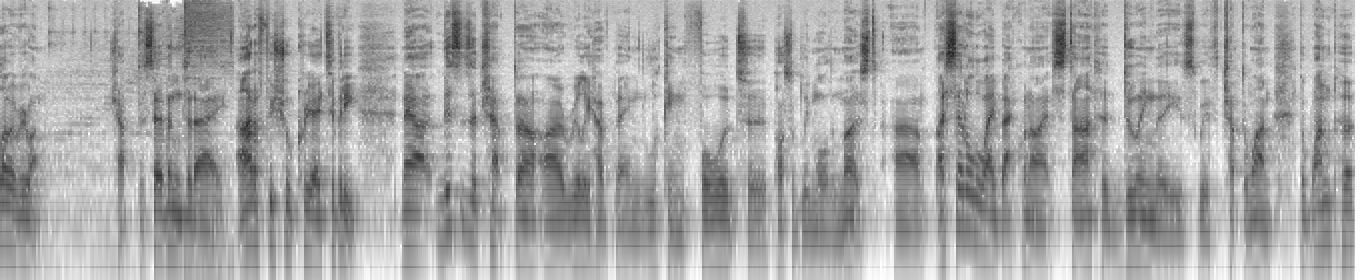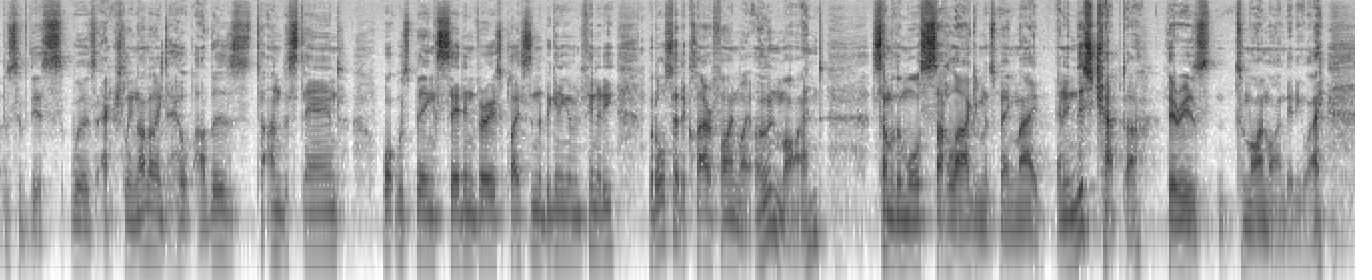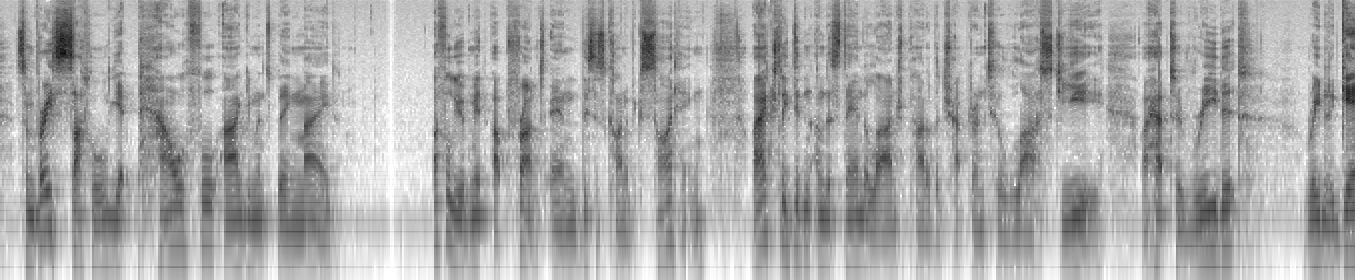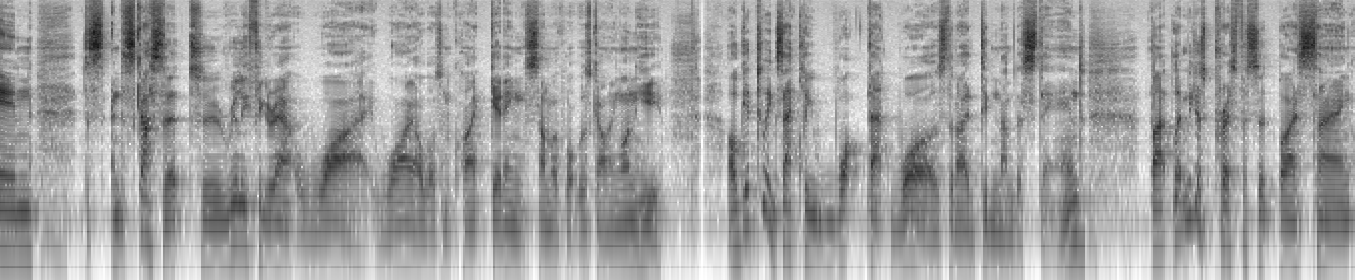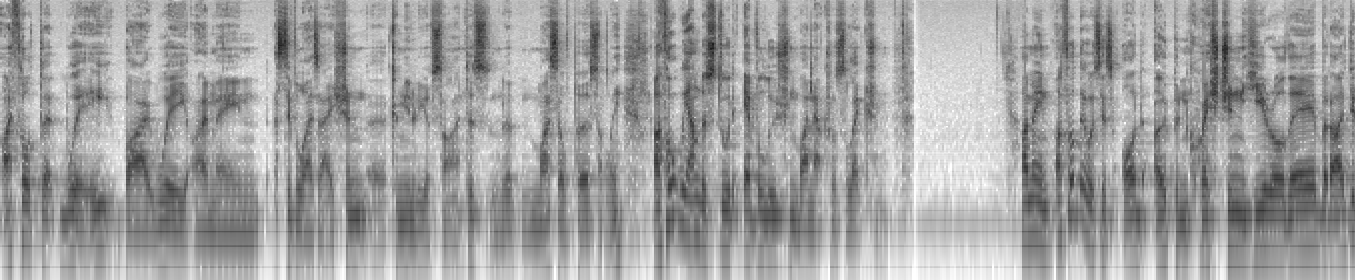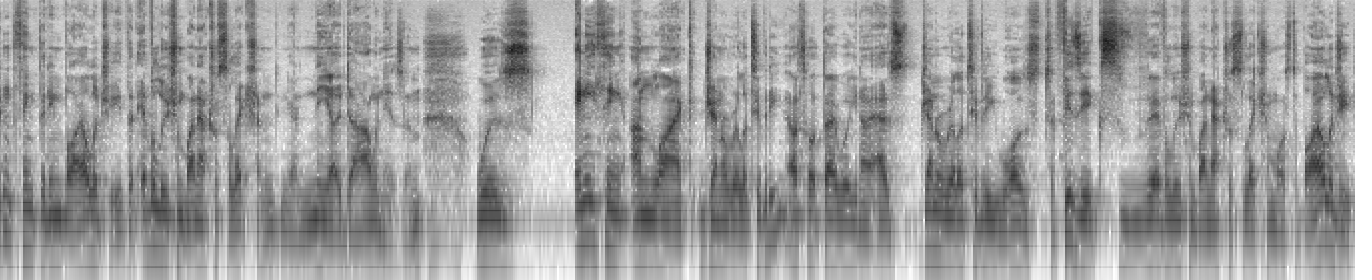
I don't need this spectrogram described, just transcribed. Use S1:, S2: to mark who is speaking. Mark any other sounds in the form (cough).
S1: Hello, everyone. Chapter 7 today Artificial Creativity. Now, this is a chapter I really have been looking forward to, possibly more than most. Um, I said all the way back when I started doing these with Chapter 1 that one purpose of this was actually not only to help others to understand what was being said in various places in the beginning of Infinity, but also to clarify in my own mind some of the more subtle arguments being made. And in this chapter, there is, to my mind anyway, some very subtle yet powerful arguments being made. I fully admit up front, and this is kind of exciting, I actually didn't understand a large part of the chapter until last year. I had to read it, read it again, and discuss it to really figure out why, why I wasn't quite getting some of what was going on here. I'll get to exactly what that was that I didn't understand. But let me just preface it by saying I thought that we, by we I mean a civilization, a community of scientists, myself personally, I thought we understood evolution by natural selection. I mean, I thought there was this odd open question here or there, but I didn't think that in biology that evolution by natural selection, you know, neo-Darwinism, was anything unlike general relativity. I thought they were, you know, as general relativity was to physics, evolution by natural selection was to biology.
